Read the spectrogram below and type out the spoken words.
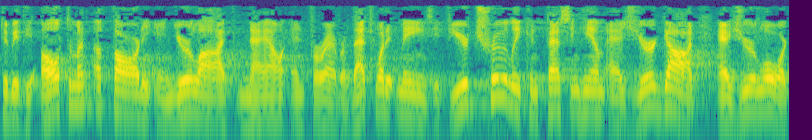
to be the ultimate authority in your life now and forever. That's what it means. If you're truly confessing him as your God, as your Lord,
